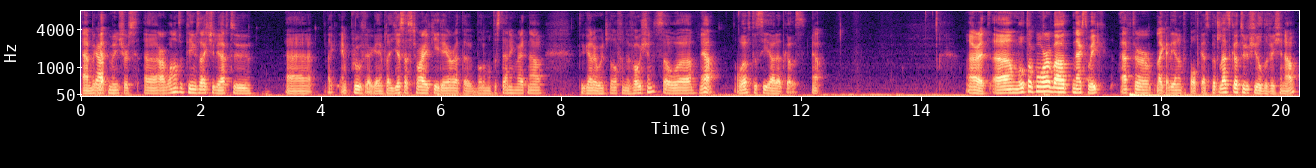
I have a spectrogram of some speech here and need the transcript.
And Baguette yeah. Munchers uh, are one of the teams that actually have to uh, like improve their gameplay. Just as Triarchy, they are at the bottom of the standing right now, together with Love and Devotion. So uh, yeah, we'll have to see how that goes. Yeah. All right, um, we'll talk more about next week after like at the end of the podcast. But let's go to the Feudal division now.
